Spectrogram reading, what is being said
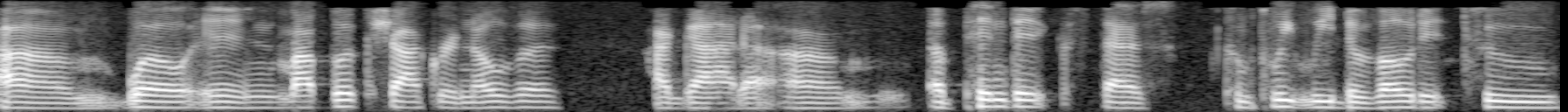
Um, well, in my book Chakra Nova, I got a um, appendix that's completely devoted to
